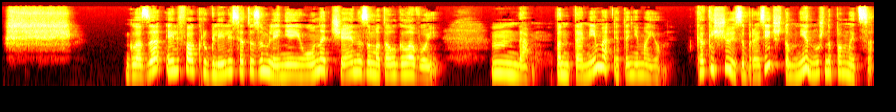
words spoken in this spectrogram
Шшш. Глаза эльфа округлились от изумления, и он отчаянно замотал головой. М-да, пантомима – это не мое. Как еще изобразить, что мне нужно помыться?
